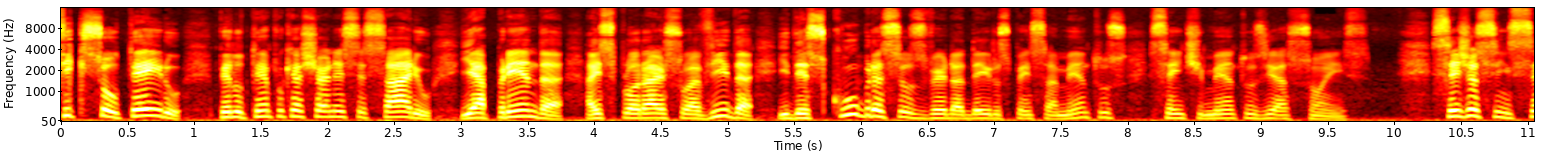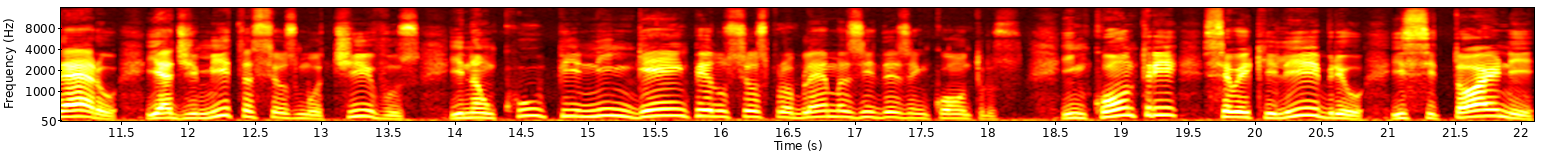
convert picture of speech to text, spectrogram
Fique solteiro pelo tempo que achar necessário e aprenda a explorar sua vida e descubra seus verdadeiros pensamentos, sentimentos e ações. Seja sincero e admita seus motivos e não culpe ninguém pelos seus problemas e desencontros. Encontre seu equilíbrio e se torne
